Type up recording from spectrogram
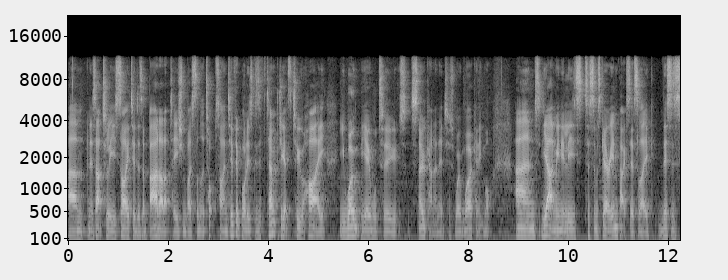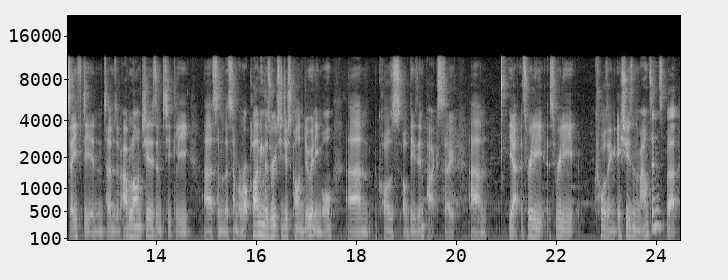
Um, and it's actually cited as a bad adaptation by some of the top scientific bodies because if the temperature gets too high, you won't be able to snow cannon, it just won't work anymore. And yeah, I mean, it leads to some scary impacts. It's like, this is safety in terms of avalanches and particularly uh, some of the summer rock climbing. There's routes you just can't do anymore um, because of these impacts. So um, yeah, it's really, it's really causing issues in the mountains, but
